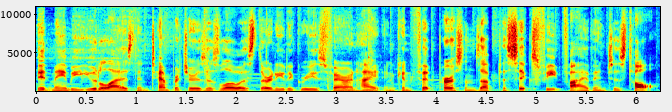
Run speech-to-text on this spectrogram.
It may be utilized in temperatures as low as 30 degrees Fahrenheit and can fit persons up to 6 feet 5 inches tall.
